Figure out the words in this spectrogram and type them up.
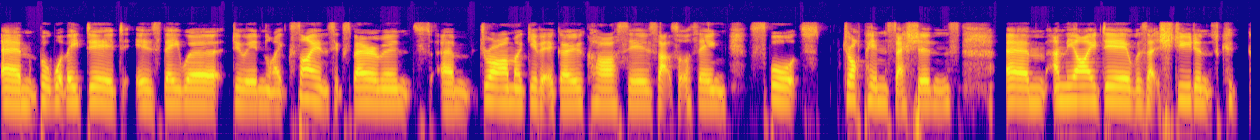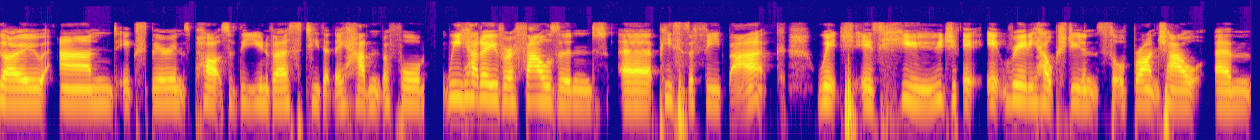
Um, but what they did is they were doing like science experiments, um, drama, give it a go classes, that sort of thing, sports, drop in sessions. Um, and the idea was that students could go and experience parts of the university that they hadn't before. We had over a thousand uh, pieces of feedback, which is huge. It, it really helps students sort of branch out um,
